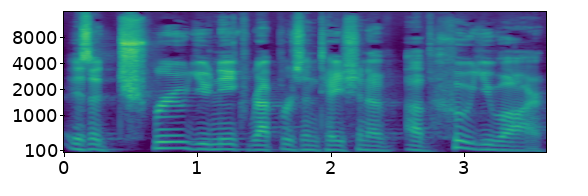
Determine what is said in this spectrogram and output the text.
is a true unique representation of, of who you are.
